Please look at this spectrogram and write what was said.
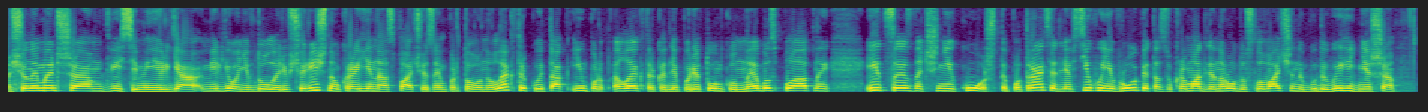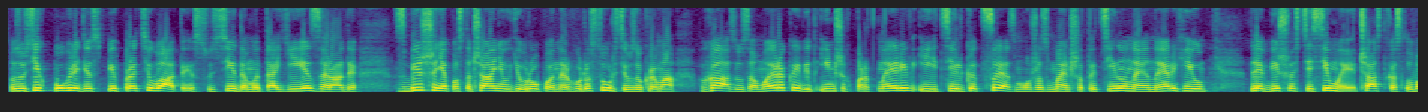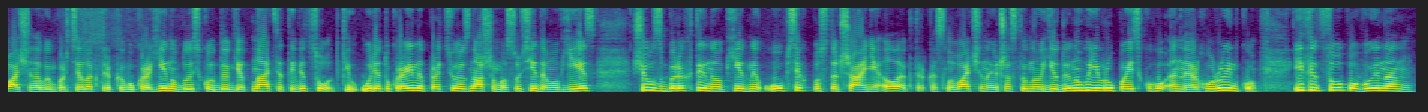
щонайменше 200 мілья- мільйонів доларів щорічно Україна сплачує за імпортовану електрику. І так, імпорт електрики для порятунку не безплатний, і це значні кошти. По-третє, для всіх у Європі та, зокрема, для народу Словаччини буде вигідніше з усіх поглядів співпрацювати з сусідами та ЄС заради збільшення постачання у Європу енергоресурсів, зокрема газу з Америки від інших партнерів, і тільки це зможе зменшити ціну на енергію для більшості сімей. Частка Словаччини в імпорті електрики в Україну близько 19%. Уряд України працює з нашими сусідами в ЄС, щоб зберегти необхідний обсяг постачання електрики. Словаччина є частиною єдиного європейського енергоринку, і ФІЦО повинен.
